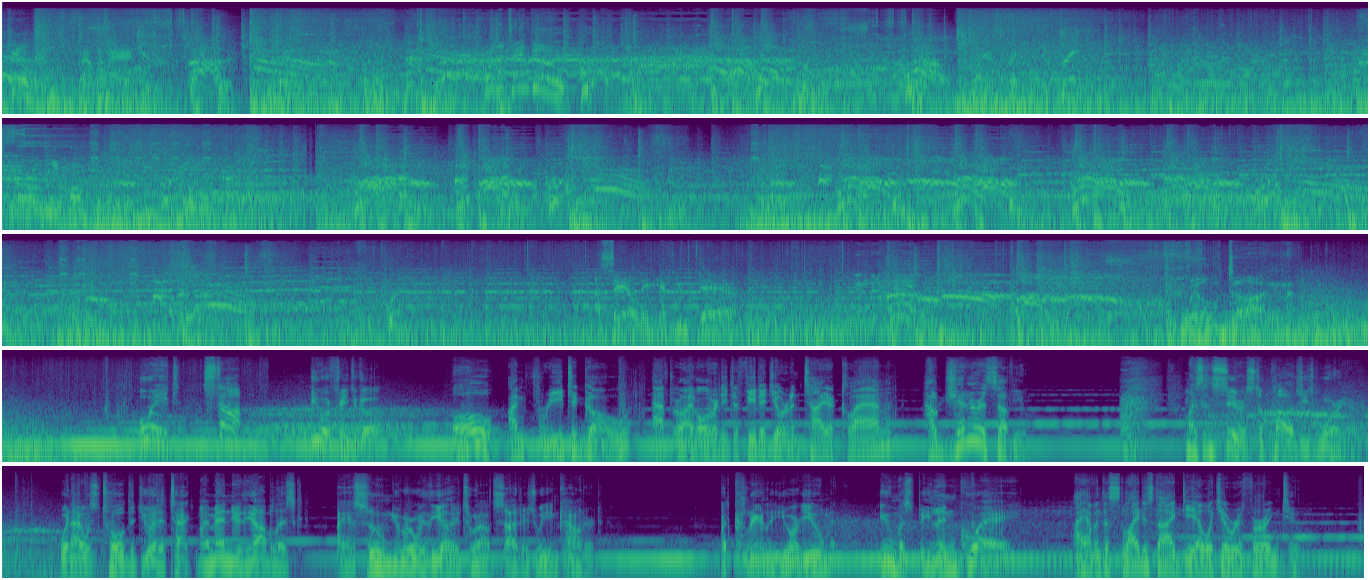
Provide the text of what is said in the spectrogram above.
Kill him! I command you! For the Tengu! Your only hope dare. Well done. Wait, stop! You are free to go. Oh, I'm free to go? After I've already defeated your entire clan? How generous of you. my sincerest apologies, warrior. When I was told that you had attacked my men near the obelisk, I assumed you were with the other two outsiders we encountered. But clearly you're human. You must be Lin Kuei. I haven't the slightest idea what you're referring to.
